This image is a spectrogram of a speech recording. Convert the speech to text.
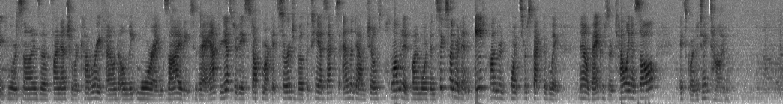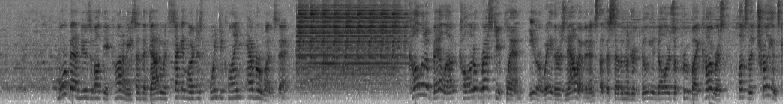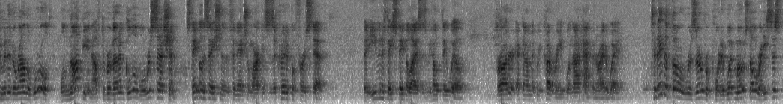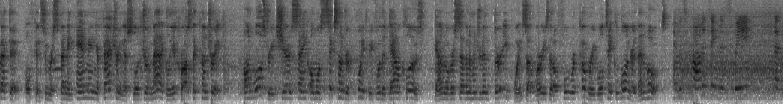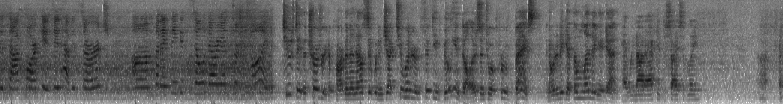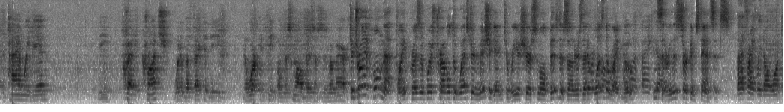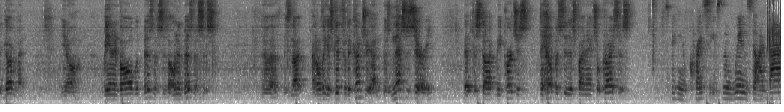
looking for signs of financial recovery found only more anxiety today. After yesterday's stock market surge, both the TSX and the Dow Jones plummeted by more than 600 and 800 points respectively. Now bankers are telling us all it's going to take time. More bad news about the economy sent the Dow to its second largest point decline ever Wednesday. Call it a bailout, call it a rescue plan. Either way, there is now evidence that the $700 billion approved by Congress, plus the trillions committed around the world, will not be enough to prevent a global recession. Stabilization of the financial markets is a critical first step. But even if they stabilize, as we hope they will, broader economic recovery will not happen right away. Today, the Federal Reserve reported what most already suspected. Both consumer spending and manufacturing have slowed dramatically across the country. On Wall Street, shares sank almost 600 points before the Dow closed, down over 730 points on worries that a full recovery will take longer than hoped. It was promising this week that the stock market did have a surge, um, but I think it's still a very uncertain time. Tuesday, the Treasury Department announced it would inject $250 billion into approved banks in order to get them lending again. Had we not acted decisively uh, at the time we did, the credit crunch would have affected the, the working people and the small businesses of America. To drive home that point, President Bush traveled to western Michigan to reassure small business owners that it was the right move, thank, uh, considering the circumstances. I frankly don't want the government, you know, being involved with businesses, owning businesses. Uh, it's not, I don't think it's good for the country. I, it was necessary that the stock be purchased to help us through this financial crisis. Speaking of crises, the winds dive back.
